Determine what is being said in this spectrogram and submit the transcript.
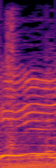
Yeah.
